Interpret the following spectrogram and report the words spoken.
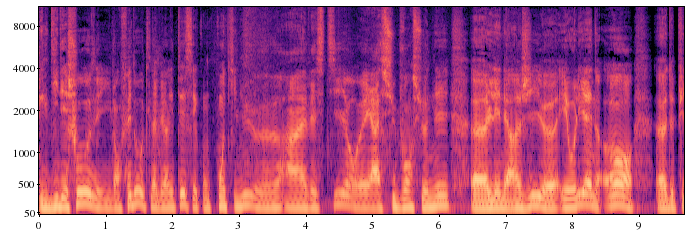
il dit des choses et il en fait d'autres. La vérité, c'est qu'on continue euh, à investir et à subventionner euh, l'énergie éolienne. Or, depuis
